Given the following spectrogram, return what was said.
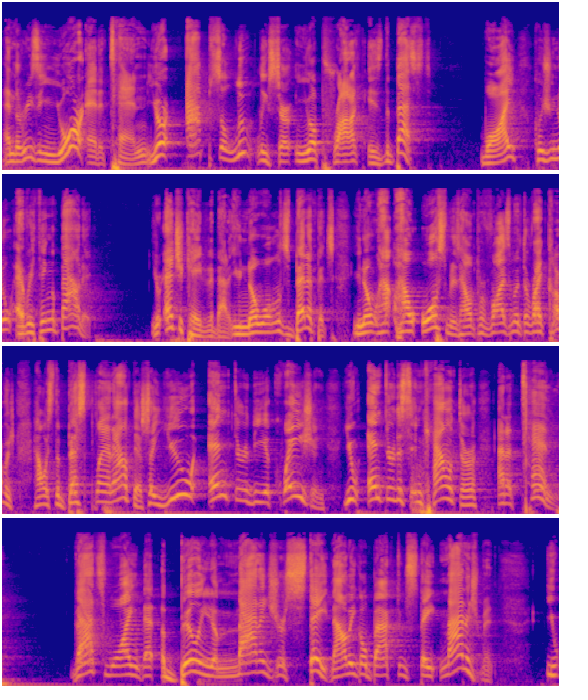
And the reason you're at a 10, you're absolutely certain your product is the best. Why? Because you know everything about it. You're educated about it. You know all its benefits. You know how, how awesome it is, how it provides them with the right coverage, how it's the best plan out there. So you enter the equation. You enter this encounter at a 10. That's why that ability to manage your state. Now we go back to state management. You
